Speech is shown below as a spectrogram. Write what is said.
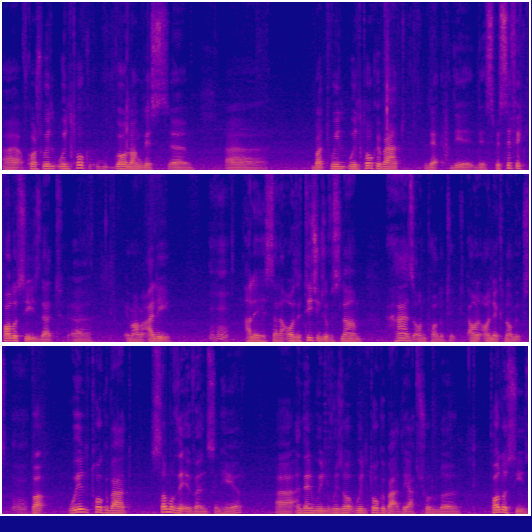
uh, of course, we'll, we'll talk, go along this, um, uh, but we'll, we'll talk about the, the, the specific policies that uh, Imam Ali alayhi salam, or the teachings of Islam has on politics, on, on economics. But we'll talk about some of the events in here, uh, and then we'll resort, we'll talk about the actual uh, policies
